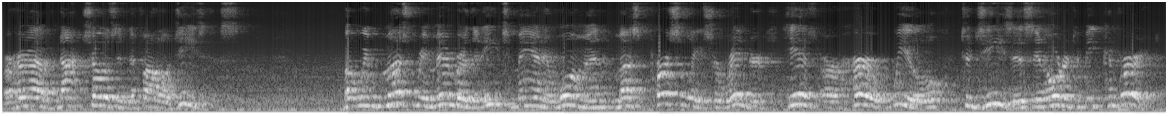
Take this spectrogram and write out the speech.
or who have not chosen to follow Jesus. But we must remember that each man and woman must personally surrender his or her will to Jesus in order to be converted.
